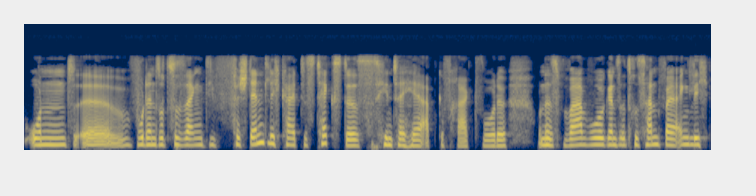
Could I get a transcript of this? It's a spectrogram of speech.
und äh, wo dann sozusagen die Verständlichkeit des Textes hinterher abgefragt wurde. Und das war wohl ganz interessant, weil eigentlich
